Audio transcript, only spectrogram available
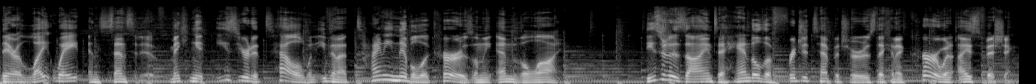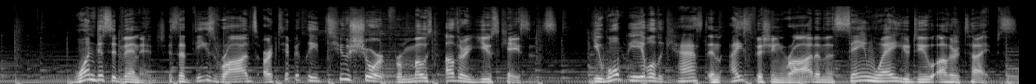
They are lightweight and sensitive, making it easier to tell when even a tiny nibble occurs on the end of the line. These are designed to handle the frigid temperatures that can occur when ice fishing. One disadvantage is that these rods are typically too short for most other use cases. You won't be able to cast an ice fishing rod in the same way you do other types.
